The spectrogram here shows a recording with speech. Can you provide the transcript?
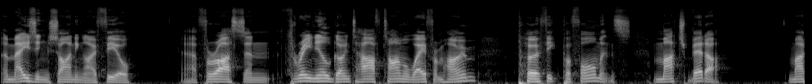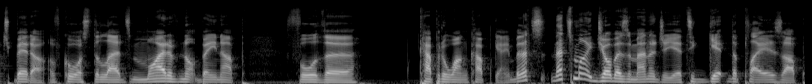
amazing signing, I feel, uh, for us. And 3 0 going to half time away from home. Perfect performance. Much better. Much better. Of course, the lads might have not been up for the Capital One Cup game, but that's that's my job as a manager, yeah, to get the players up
